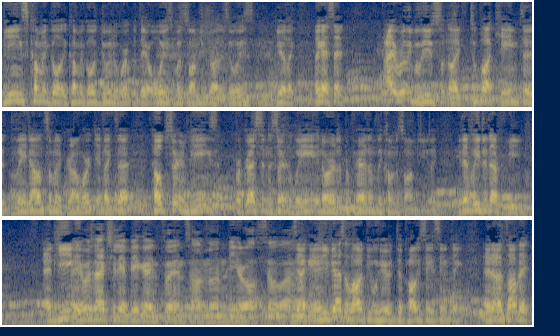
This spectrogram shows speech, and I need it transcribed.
beings come and go, they come and go doing the work, but they're always with Swamiji. They're always here. Like, like I said. I really believe like Tupac came to lay down some of the groundwork and like to help certain beings progress in a certain way in order to prepare them to come to Swamiji. Like he definitely did that for me, and he He was actually a bigger influence on, on me also. Uh, Exactly, and if you ask a lot of people here, they'll probably say the same thing. And on top of it,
